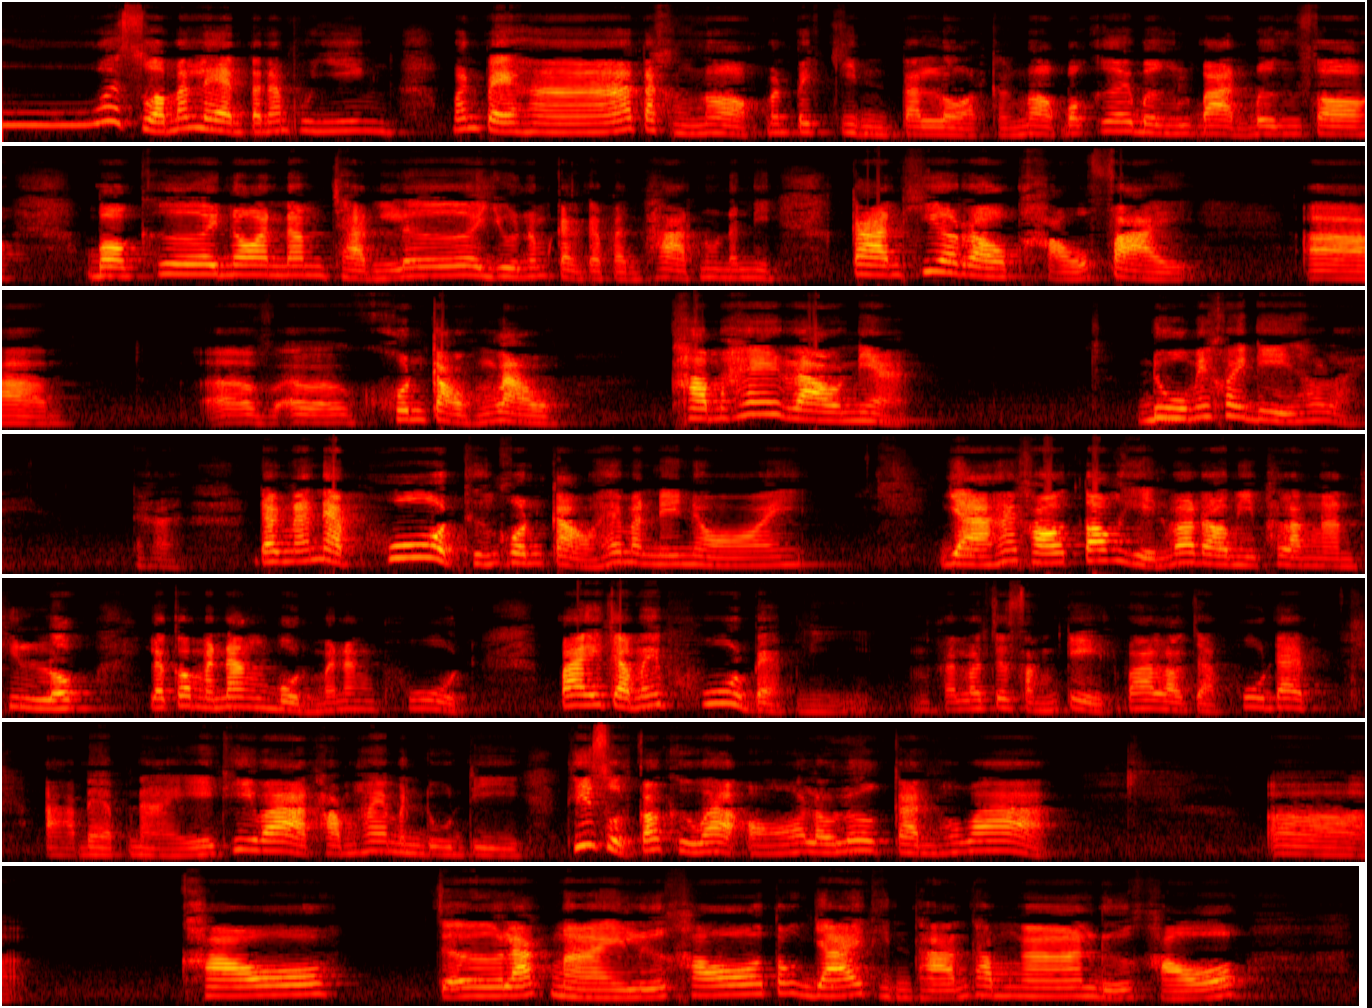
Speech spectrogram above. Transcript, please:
วสัวมันแลนแต่น้ำผู้ยิ่ง มันไปหาแต่ข้างนอก มันไปกินตลอดข้างนอกบ่เคยเบิงบานเบิงซองบ่เคยนอนน้ำฉันเลย อยู่น้ำกันกับปันธาตุนู่นนั่นนี่ การที่เราเผาไฟอ่าเอ่อเอ่อคนเก่าของเราทำให้เราเนี่ย ดูไม่ค่อยดีเท่าไหร่นะคะ ดังนั้นเนี่ยพูดถึงคนเก่าให้มันน้อยๆ อย่าให้เขาต้องเห็นว่าเรามีพลังงานที่ลบ แล้วก็มานั่งบ่นมานั่งพูด ไปจะไม่พูดแบบนี้นะคะเราจะสังเกตว่าเราจะพูดได้อ่าแบบไหนที่ว่าทำให้มันดูดี ที่สุดก็คือว่าอ๋อเราเลิกกันเพราะว่าเออเขาเจอรักใหม่หรือเขาต้องย้ายถิ่นฐานทำงานหรือเขา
